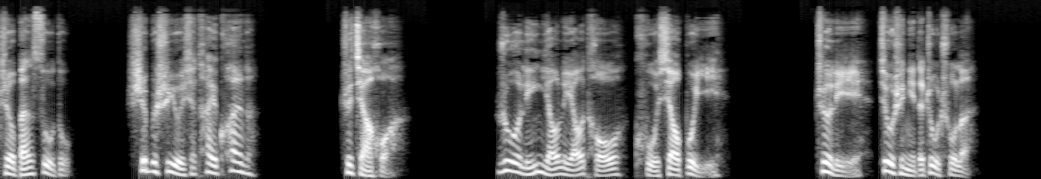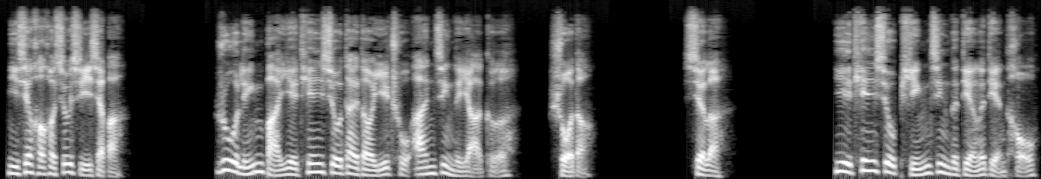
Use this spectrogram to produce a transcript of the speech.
这般速度是不是有些太快了？这家伙，若琳摇了摇头，苦笑不已。这里就是你的住处了，你先好好休息一下吧。若琳把叶天秀带到一处安静的雅阁，说道：“谢了。”叶天秀平静的点了点头，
